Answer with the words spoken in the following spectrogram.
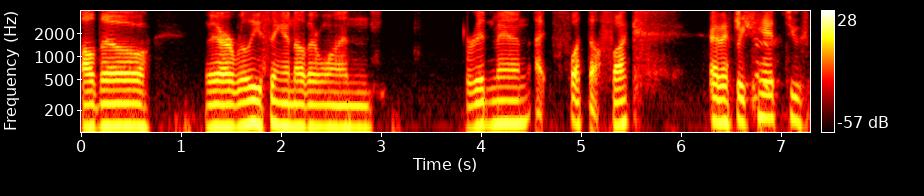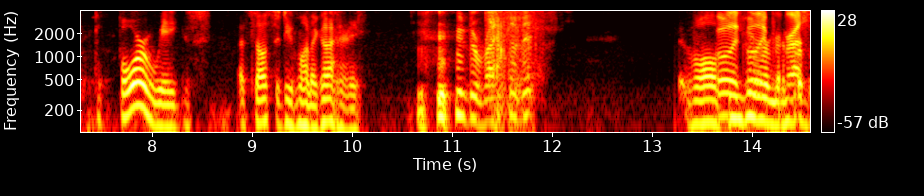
although they are releasing another one. Gridman? I, what the fuck? And if we can't do th- four weeks, let's also do Monogatari. the rest of it. Well, Fully, do you fully remember progressive.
